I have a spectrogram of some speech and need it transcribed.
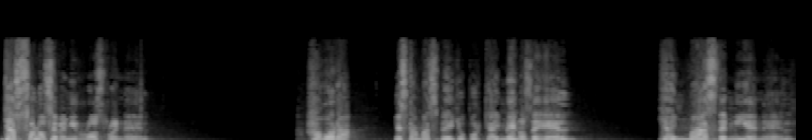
ya solo se ve mi rostro en él. Ahora está más bello porque hay menos de él y hay más de mí en él.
